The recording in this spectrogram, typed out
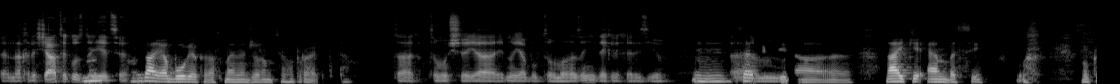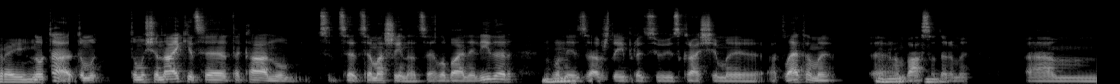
е, на Хрещатику, здається. Так, да, я був якраз менеджером цього проєкту. Так. так, тому що я ну, я був в тому магазині декілька разів. Угу, Це um, такий на Nike Embassy в Україні. Ну так, тому тому що Nike це така, ну, це це, це машина, це глобальний лідер. Угу. Вони завжди працюють з кращими атлетами, угу. амбасадорами. Um,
